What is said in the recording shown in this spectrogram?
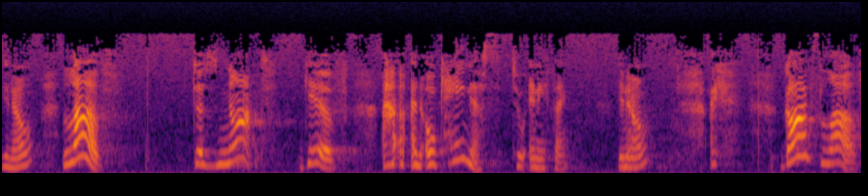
You know? Love does not give an okayness to anything. You know? God's love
